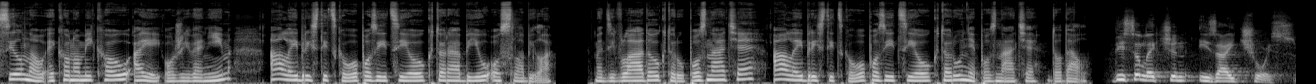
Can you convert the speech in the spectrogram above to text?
silnou ekonomikou a jej oživením a lejbristickou opozíciou, ktorá by ju oslabila. Medzi vládou, ktorú poznáte, a lejbristickou opozíciou, ktorú nepoznáte, dodal. This election is a choice.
